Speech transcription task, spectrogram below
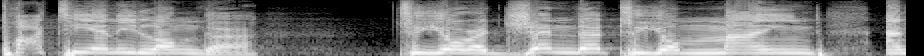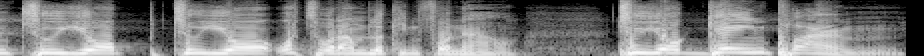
party any longer to your agenda, to your mind, and to your to your what's what I'm looking for now? To your game plan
